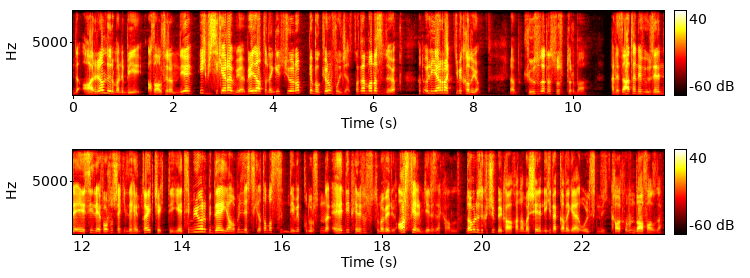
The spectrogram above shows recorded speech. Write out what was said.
De ağrı alıyorum hani bir azaltırım diye. Hiçbir sike yaramıyor. Base altına geçiyorum bir bakıyorum full can. Zaten manası da yok. Hatta öyle yarrak gibi kalıyor. Ya Q'su zaten susturma. Hani zaten hep üzerinde E'si ile eforsuz şekilde hentai çektiği yetmiyor. Bir de yağmurla stick atamasın diye bir kudursunlar. Ehe deyip herife susturma veriyor. Aferin gerizekalı. W'su küçük bir kalkan ama Shen'in 2 dakikada gelen ultisindeki kalkanın daha fazla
